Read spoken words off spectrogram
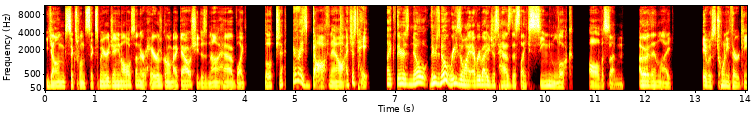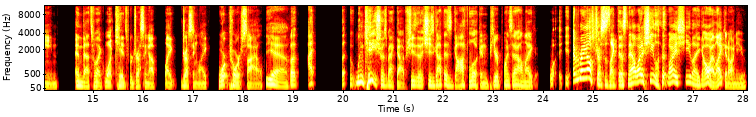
young six one six Mary Jane. All of a sudden, her hair's grown back out. She does not have like look. Everybody's goth now. I just hate like there's no there's no reason why everybody just has this like scene look all of a sudden, other than like it was 2013 and that's like what kids were dressing up like dressing like warp tour style Yeah. but i but when kitty shows back up she's she's got this goth look and peter points it out i'm like "What- everybody else dresses like this now why does she look- why is she like oh i like it on you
